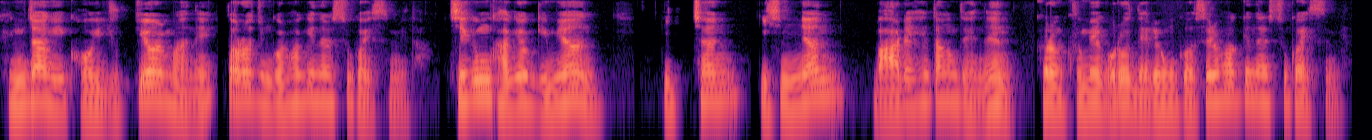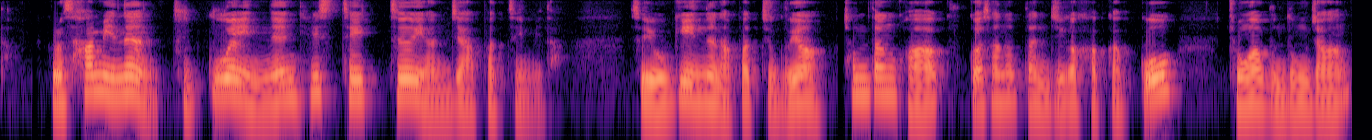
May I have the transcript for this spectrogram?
굉장히 거의 6개월 만에 떨어진 걸 확인할 수가 있습니다. 지금 가격이면 2020년 말에 해당되는 그런 금액으로 내려온 것을 확인할 수가 있습니다. 그리고 3위는 북구에 있는 힐스테이트 연재 아파트입니다. 그래서 여기 있는 아파트고요. 첨단과학 국가산업단지가 가깝고 종합운동장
